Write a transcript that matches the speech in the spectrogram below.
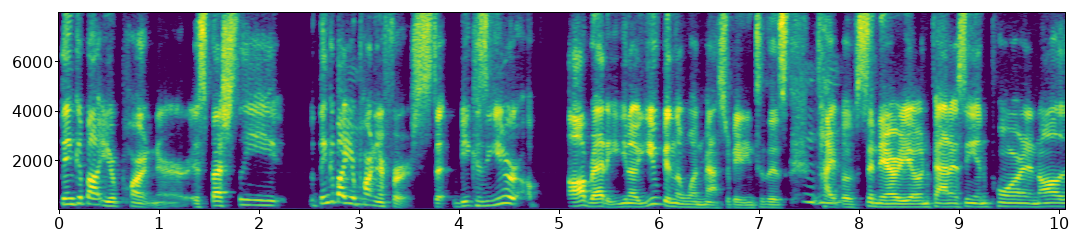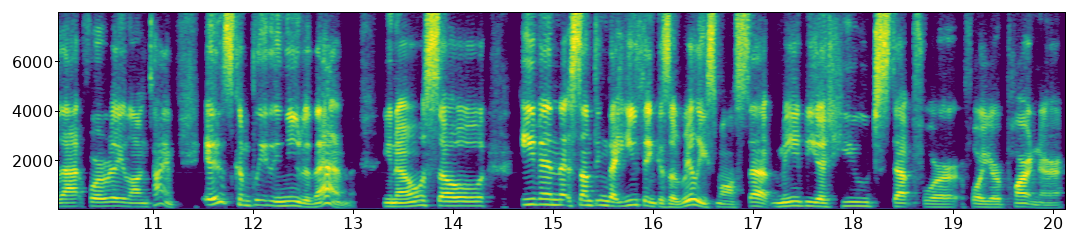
think about your partner, especially think about your partner first because you're already you know you've been the one masturbating to this mm-hmm. type of scenario and fantasy and porn and all of that for a really long time. It is completely new to them you know? So even something that you think is a really small step may be a huge step for for your partner.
